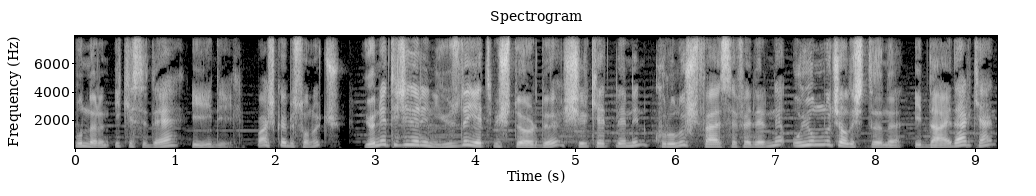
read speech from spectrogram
Bunların ikisi de iyi değil. Başka bir sonuç Yöneticilerin %74'ü şirketlerinin kuruluş felsefelerine uyumlu çalıştığını iddia ederken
